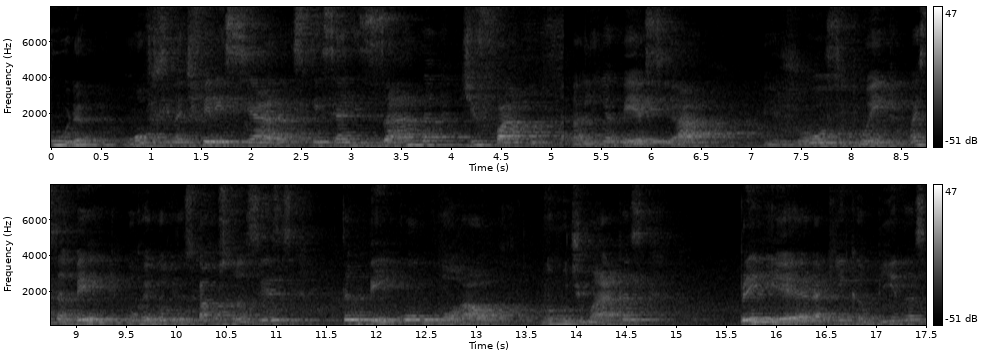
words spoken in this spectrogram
Uma oficina diferenciada, especializada de fato na linha PSA, Peugeot, Citroën, mas também no Renault, que os carros franceses, também com know-how no multimarcas, Premier aqui em Campinas,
